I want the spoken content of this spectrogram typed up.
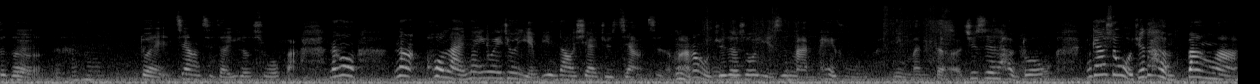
这个对这样子的一个说法，然后那后来那因为就演变到现在就是这样子了嘛，那我觉得说也是蛮佩服你们的，就是很多应该说我觉得很棒啊，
